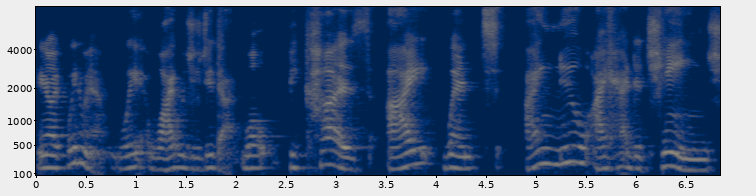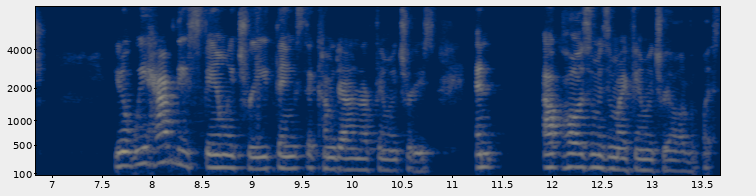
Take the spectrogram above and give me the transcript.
And you're like, wait a minute, wait, why would you do that? Well, because I went, I knew I had to change. You know, we have these family tree things that come down in our family trees, and alcoholism is in my family tree all over the place.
